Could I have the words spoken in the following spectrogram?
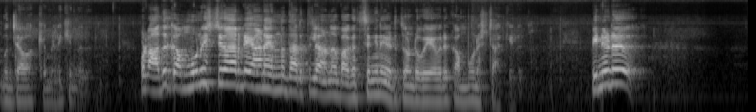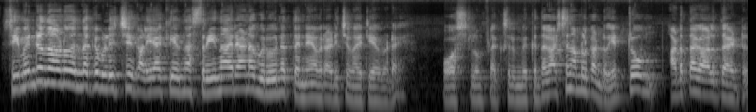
മുദ്രാവാക്യം വിളിക്കുന്നത്. അപ്പോൾ അത് കമ്മ്യൂണിസ്റ്റുകാരുടെയാണ് എന്ന തരത്തിലാണ് ഭഗത് സിംഗിനെ എടുത്തുകൊണ്ട് പോയി അവർ കമ്മ്യൂണിസ്റ്റ് ആക്കിയത് പിന്നീട് സിമന്റ് നാണു എന്നൊക്കെ വിളിച്ച് കളിയാക്കിയിരുന്ന ശ്രീനാരായണ ഗുരുവിനെ തന്നെ അവർ അടിച്ചു മാറ്റി അവരുടെ പോസ്റ്റിലും ഫ്ലെക്സിലും വെക്കുന്ന കാഴ്ച നമ്മൾ കണ്ടു. ഏറ്റവും അടുത്ത കാലത്തായിട്ട്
